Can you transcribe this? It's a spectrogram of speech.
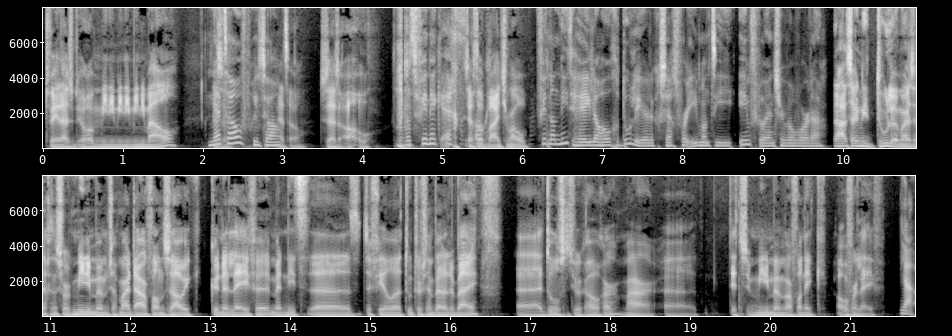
2000 euro mini, mini, minimaal. Netto of bruto? Netto. Toen zei ze, oh, Maar dat vind ik echt. zeg dat ook- baantje maar op. Ik vind dat niet hele hoge doelen, eerlijk gezegd, voor iemand die influencer wil worden. Nou, het zijn niet doelen, maar het is echt een soort minimum. Zeg maar. Daarvan zou ik kunnen leven met niet eh, te veel eh, toeters en bellen erbij. Eh, het doel is natuurlijk hoger, maar eh, dit is een minimum waarvan ik overleef. Ja,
